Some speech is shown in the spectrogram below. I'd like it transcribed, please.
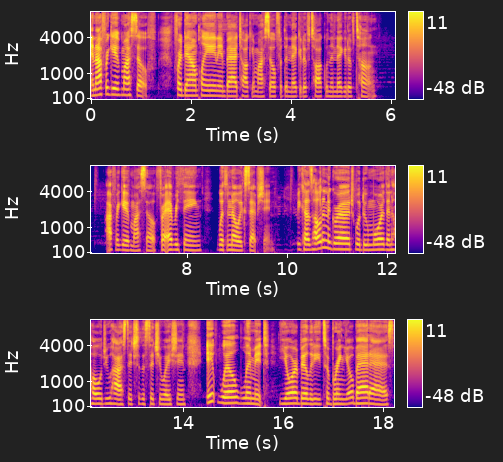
And I forgive myself for downplaying and bad talking myself with the negative talk with the negative tongue. I forgive myself for everything with no exception because holding a grudge will do more than hold you hostage to the situation. It will limit your ability to bring your badass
